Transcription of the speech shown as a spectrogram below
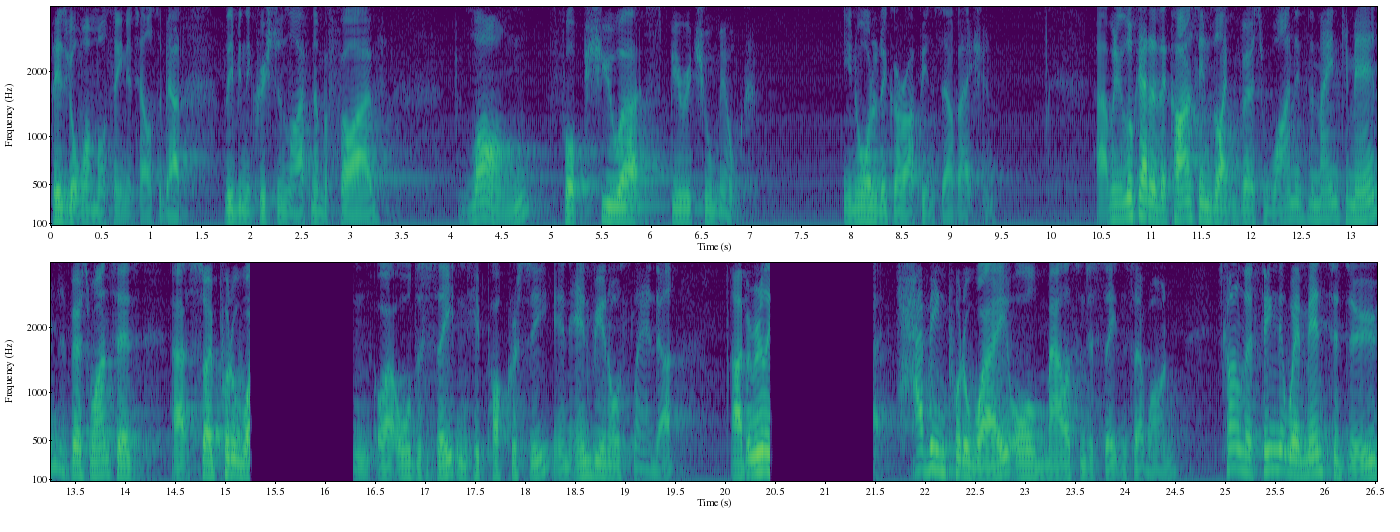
Peter's got one more thing to tell us about living the Christian life. Number five, long for pure spiritual milk in order to grow up in salvation. Uh, when you look at it, it kind of seems like verse 1 is the main command. Verse 1 says, uh, So put away all deceit and hypocrisy and envy and all slander. Uh, but really, having put away all malice and deceit and so on, it's kind of the thing that we're meant to do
